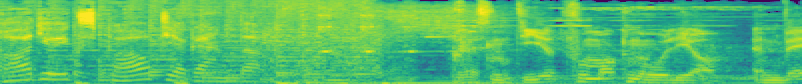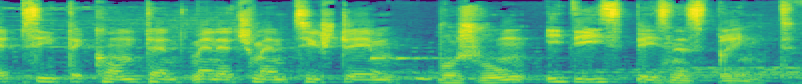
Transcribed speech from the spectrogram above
Radio X Party Agenda. Präsentiert von Magnolia, einem Webseiten-Content-Management-System, das Schwung in dein Business bringt.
